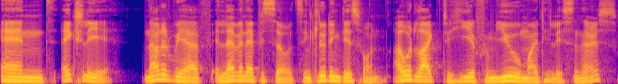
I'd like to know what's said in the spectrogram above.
And actually, now that we have 11 episodes, including this one, I would like to hear from you, my dear listeners.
